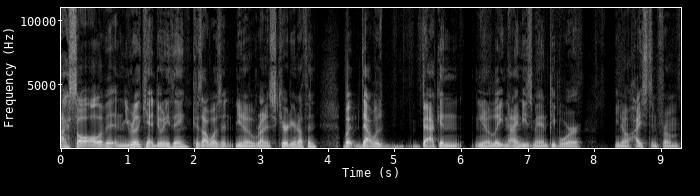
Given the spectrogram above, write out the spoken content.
I saw all of it, and you really can't do anything because I wasn't, you know, running security or nothing. But that was back in, you know, late '90s. Man, people were, you know, heisting from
